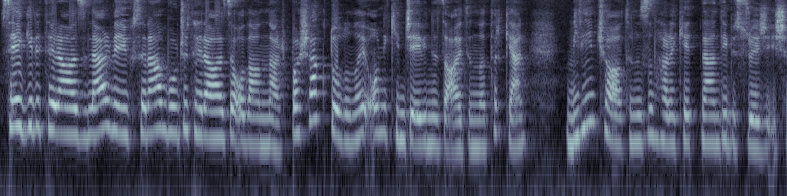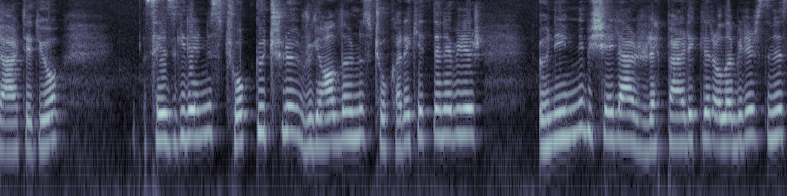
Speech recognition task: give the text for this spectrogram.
Sevgili teraziler ve yükselen burcu terazi olanlar Başak Dolunay 12. evinizi aydınlatırken bilinçaltınızın hareketlendiği bir süreci işaret ediyor sezgileriniz çok güçlü, rüyalarınız çok hareketlenebilir. Önemli bir şeyler, rehberlikler alabilirsiniz.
